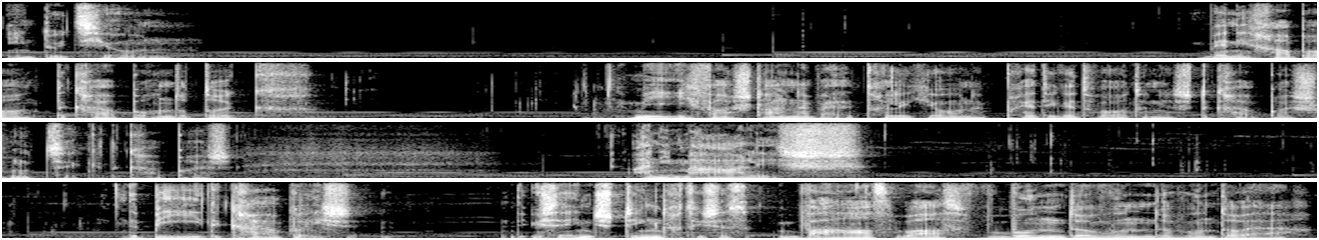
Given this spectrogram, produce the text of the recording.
Intuition. Wenn ich aber den Körper unterdrücke, wie in fast allen Weltreligionen predigt worden ist, der Körper ist schmutzig, der Körper ist animalisch. Dabei, der Körper ist, unser Instinkt ist ein was, was Wunder, Wunder, Wunderwerk.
